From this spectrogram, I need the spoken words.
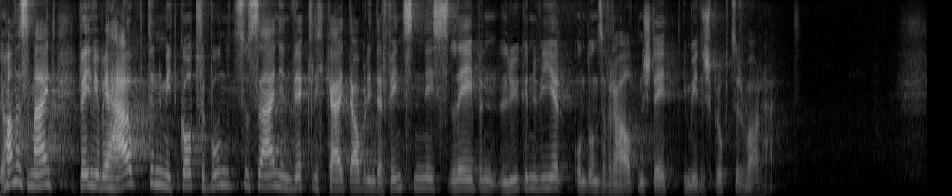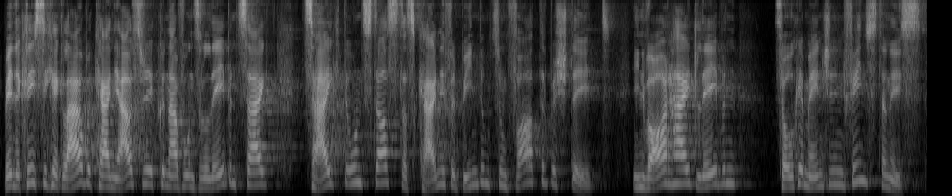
Johannes meint, wenn wir behaupten, mit Gott verbunden zu sein, in Wirklichkeit aber in der Finsternis leben, lügen wir und unser Verhalten steht im Widerspruch zur Wahrheit. Wenn der christliche Glaube keine Auswirkungen auf unser Leben zeigt, zeigt uns das, dass keine Verbindung zum Vater besteht. In Wahrheit leben solche Menschen in Finsternis.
